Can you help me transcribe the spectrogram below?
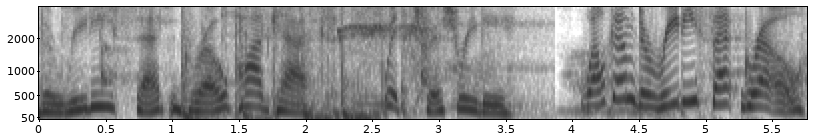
The Reedy Set Grow podcast with Trish Reedy. Welcome to Reedy Set Grow,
